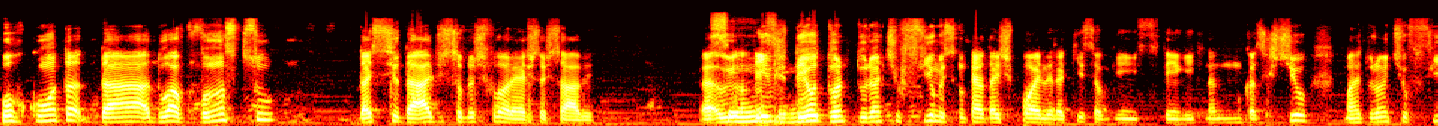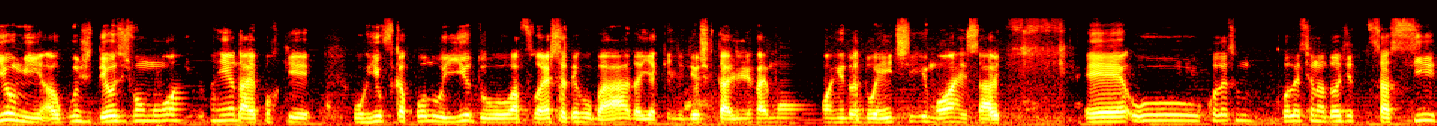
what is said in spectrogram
por conta da, do avanço das cidades sobre as florestas, sabe? É, sim, ele sim. deu durante, durante, o filme, se não quero dar spoiler aqui, se alguém se tem alguém que nunca assistiu, mas durante o filme alguns deuses vão morrendo, aí porque o rio fica poluído, a floresta é derrubada e aquele deus que está ali vai morrendo doente e morre, sabe? É, o colecionador de Saci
